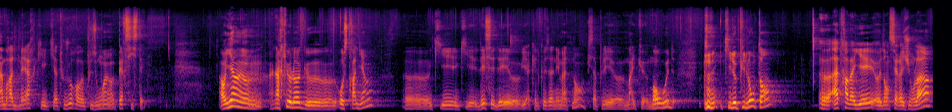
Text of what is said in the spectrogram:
un bras de mer qui, a toujours euh, plus ou moins persisté. Alors il y a un, archéologue euh, australien euh, qui, est, qui, est, décédé il y a quelques années maintenant, qui s'appelait Mike Morwood, qui depuis longtemps a travaillé dans ces régions-là,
